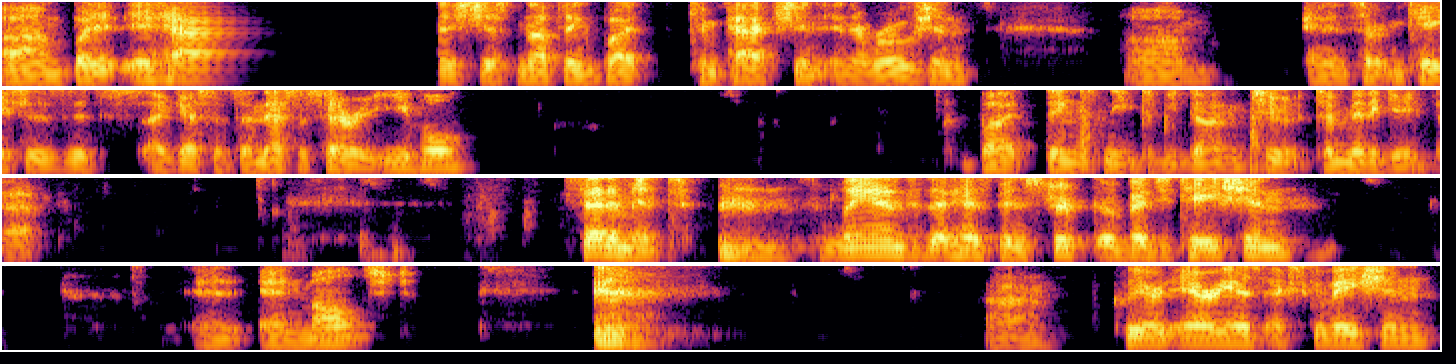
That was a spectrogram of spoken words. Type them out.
Um, but it, it has, it's just nothing but compaction and erosion. Um, and in certain cases, it's, I guess it's a necessary evil. But things need to be done to, to mitigate that. Sediment, land that has been stripped of vegetation and, and mulched. Uh, Cleared areas, excavation,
